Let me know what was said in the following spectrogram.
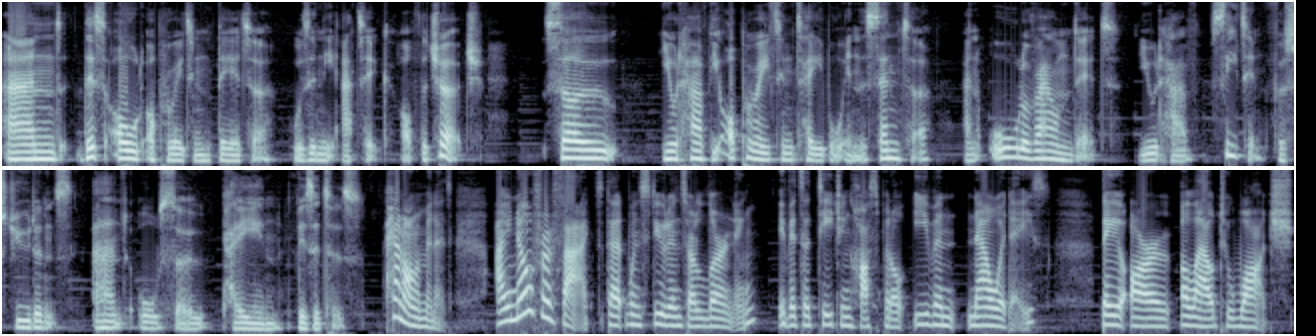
And this old operating theatre was in the attic of the church. So you would have the operating table in the centre, and all around it, you would have seating for students and also paying visitors. Hang on a minute. I know for a fact that when students are learning, if it's a teaching hospital, even nowadays, they are allowed to watch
